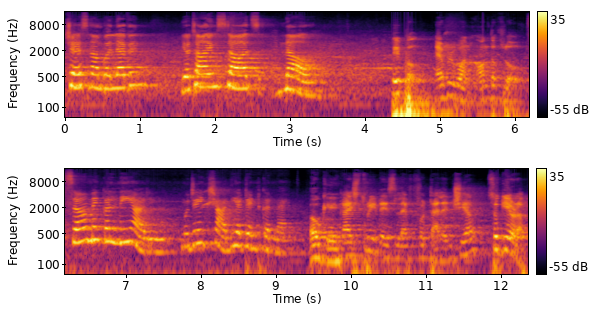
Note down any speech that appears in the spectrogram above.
Chess number 11, your time starts now. People, everyone on the floor. सर मैं कल नहीं आ रही हूँ मुझे एक शादी अटेंड करना है Okay. Guys, three days left for Talentia. So gear up.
